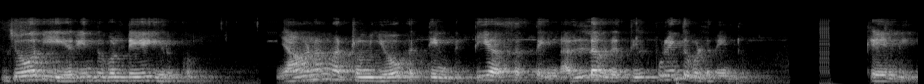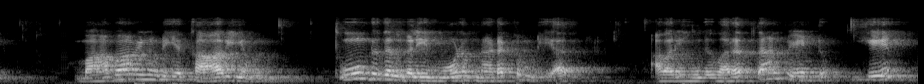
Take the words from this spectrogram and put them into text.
ஜோதி எரிந்து கொண்டே இருக்கும். ஞானம் மற்றும் யோகத்தின் வித்தியாசத்தை நல்ல விதத்தில் புரிந்து கொள்ள வேண்டும். கேள்வி. பாபாவினுடைய காரியம் தூண்டுதல்களின் மூலம் நடக்க முடியாது. அவர் இங்கு வரத்தான் வேண்டும். ஏன்?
